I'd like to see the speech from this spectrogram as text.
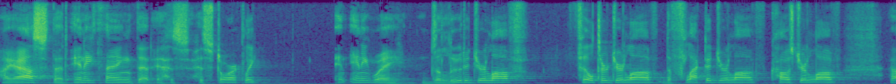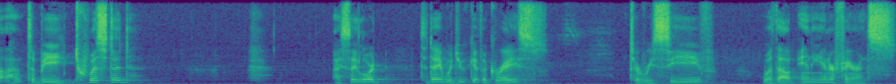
I ask that anything that has historically, in any way, diluted your love, filtered your love, deflected your love, caused your love uh, to be twisted, I say, Lord, today would you give a grace to receive without any interference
